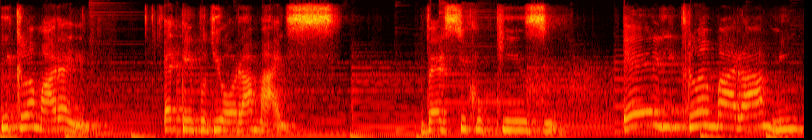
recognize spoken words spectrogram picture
e clamar a Ele. É tempo de orar mais. Versículo 15 ele clamará a mim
